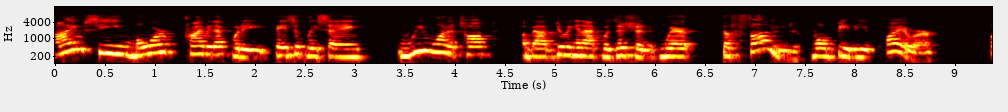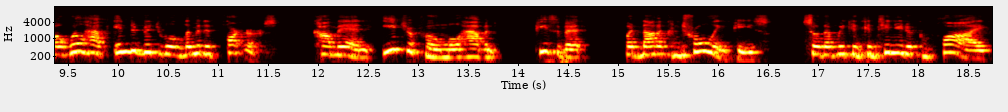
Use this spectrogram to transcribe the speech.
I'm seeing more private equity basically saying, we want to talk about doing an acquisition where the fund won't be the acquirer, but we'll have individual limited partners come in, each of whom will have a piece of it, but not a controlling piece, so that we can continue to comply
